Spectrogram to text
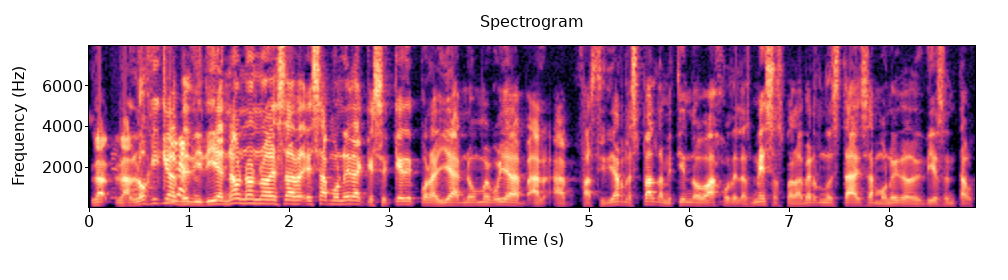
La, la lógica Mira, me diría, no, no, no, esa, esa moneda que se quede por allá, no me voy a, a- a fastidiar la espalda metiendo abajo de las mesas para ver dónde está esa moneda de 10 centavos.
